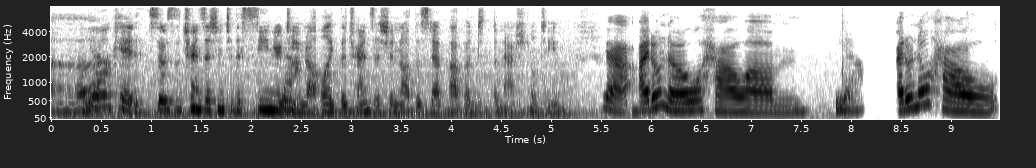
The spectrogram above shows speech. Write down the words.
Oh, Yeah. okay. So it's the transition to the senior Yeah. team, not like the transition, not the step up into the national team. Yeah, I don't know how um Yeah. I don't know how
